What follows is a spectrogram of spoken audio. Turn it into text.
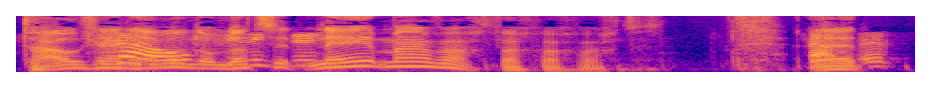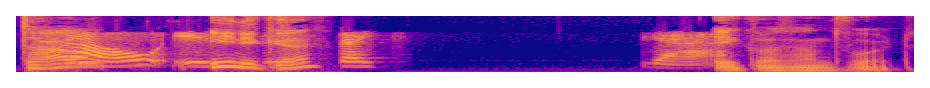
Trouw zijn, Trouw hè? Want omdat ze... ik dus- Nee, maar wacht, wacht, wacht, wacht. Nou, Eh, eh, trouw, is Ineke? dus dat... Ja, Ik was aan het woord.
